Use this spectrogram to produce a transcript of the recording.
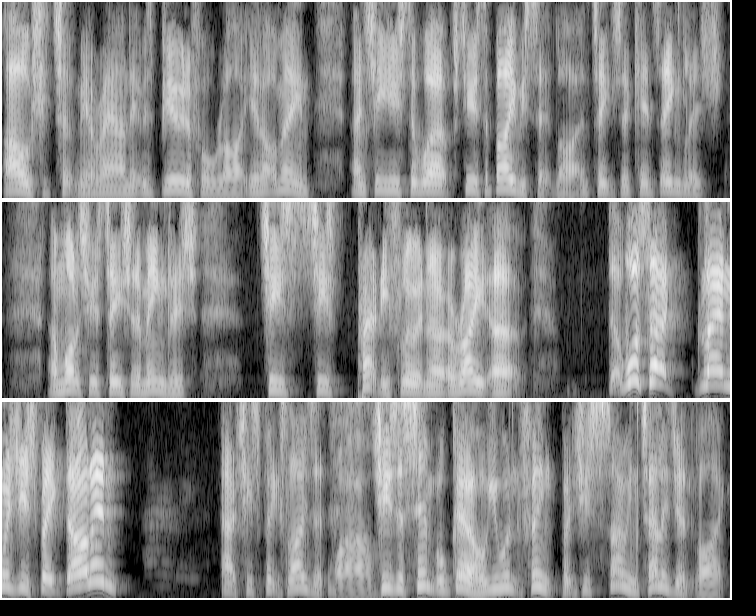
oh, she took me around. It was beautiful, like, you know what I mean? And she used to work, she used to babysit, like, and teach the kids English. And while she was teaching them English, she's she's practically fluent in a rate. Uh, what's that language you speak, darling? Uh, she speaks loads of. Wow. She's a simple girl, you wouldn't think, but she's so intelligent, like.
